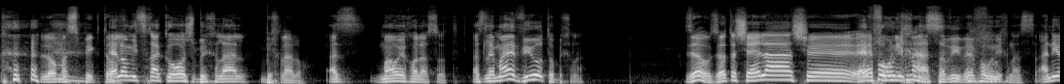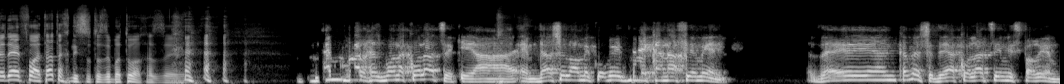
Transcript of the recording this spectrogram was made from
לא מספיק טוב. אין לו משחק ראש בכלל, בכלל לא. אז מה הוא יכול לעשות? אז למה הביאו אותו בכלל? זהו, זאת השאלה ש... איפה הוא נכנס, אביב? איפה הוא נכנס? אני יודע איפה אתה תכניס אותו, זה בטוח, אז... אה, זה בא על חשבון הקולציה, כי העמדה שלו המקורית זה כנף ימין. זה, אני מקווה שזה יהיה הקולציה עם מספרים.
